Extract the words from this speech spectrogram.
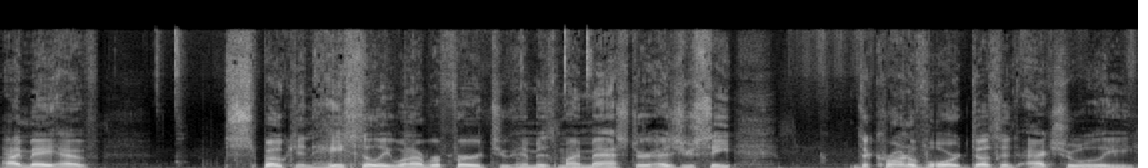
I may have spoken hastily when I referred to him as my master. As you see, the chronovore doesn't actually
